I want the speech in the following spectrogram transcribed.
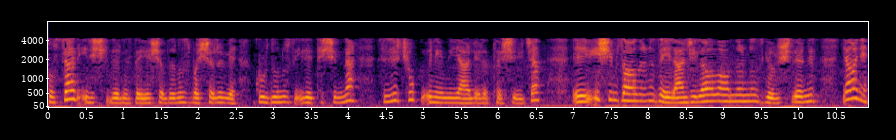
sosyal ilişkilerinizde yaşadığınız başarı ve kurduğunuz iletişimler sizi çok önemli yerlere taşıyacak. E, iş imzalarınız, eğlenceli alanlarınız, görüşleriniz yani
